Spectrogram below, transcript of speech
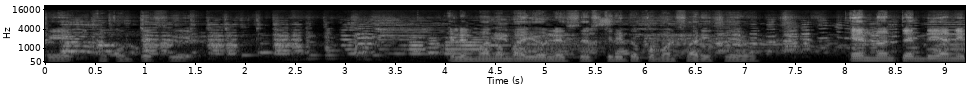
que acontecía. El hermano mayor es escrito como el fariseo. Él no entendía ni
